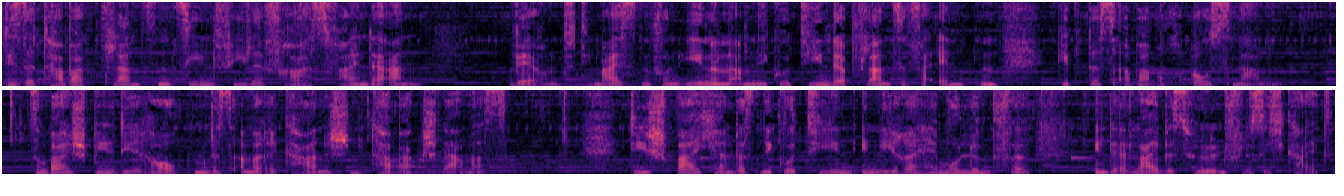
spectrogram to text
Diese Tabakpflanzen ziehen viele Fraßfeinde an. Während die meisten von ihnen am Nikotin der Pflanze verenden, gibt es aber auch Ausnahmen. Zum Beispiel die Raupen des amerikanischen Tabakschwärmers. Die speichern das Nikotin in ihrer Hämolymphe, in der Leibeshöhlenflüssigkeit.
